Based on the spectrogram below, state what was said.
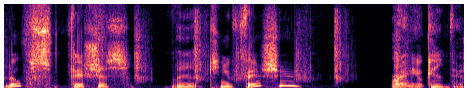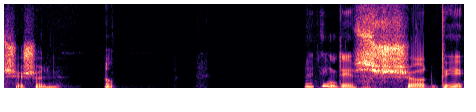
No s- fishes? Well, can you fish here? Right, you can fish here, should Oh. I think this should be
